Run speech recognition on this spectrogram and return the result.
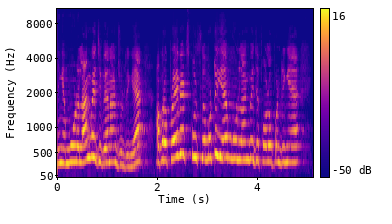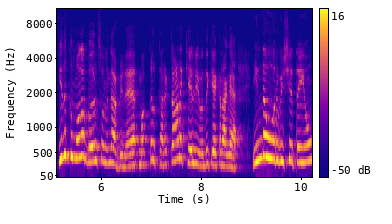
நீங்கள் மூணு லாங்குவேஜ் வேணான்னு சொல்கிறீங்க அப்புறம் ப்ரைவேட் ஸ்கூல்ஸில் மட்டும் ஏன் மூணு லாங்குவேஜை ஃபாலோ பண்ணுறீங்க இதுக்கு முதல் பதில் சொல்லுங்கள் அப்படின்னு மக்கள் கரெக்டான கேள்வி வந்து கேட்குறாங்க இந்த ஒரு விஷயத்தையும்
